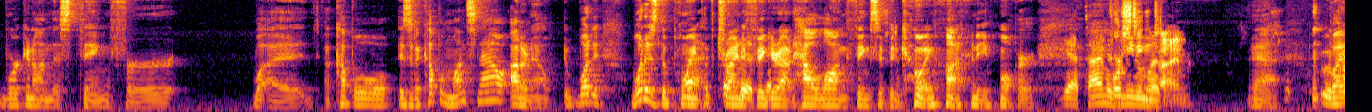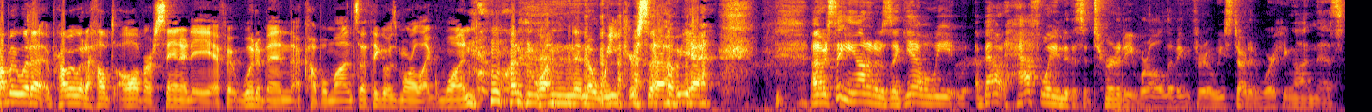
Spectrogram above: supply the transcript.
working on this thing for what a, a couple is it a couple months now? I don't know. What what is the point of trying to figure out how long things have been going on anymore? Yeah, time is For some meaningless. time. Yeah. It But- probably would have probably would have helped all of our sanity if it would have been a couple months. I think it was more like one, one, one in a week or so. Yeah. I was thinking on it. I was like, yeah, well, we about halfway into this eternity we're all living through, we started working on this.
